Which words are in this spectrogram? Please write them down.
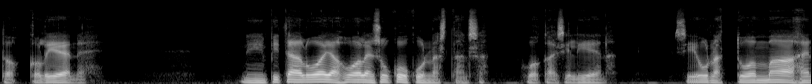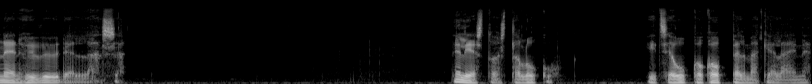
Tokko lienee. Niin pitää luoja huolen sukukunnastansa, huokaisi Liena. Siunattu on maa hänen hyvyydellänsä. 14. luku. Itse Ukko Koppelmäkeläinen,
